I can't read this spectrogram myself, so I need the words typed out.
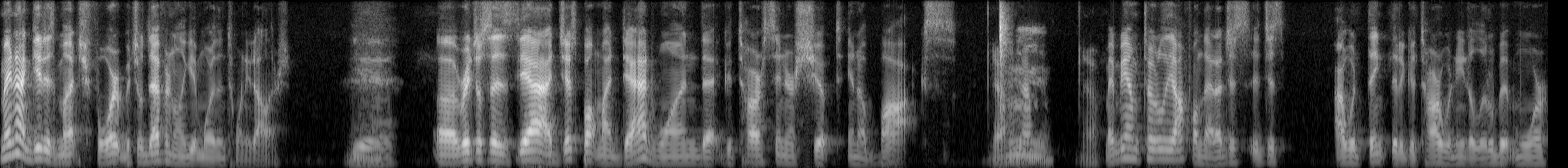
May not get as much for it, but you'll definitely get more than twenty dollars. Yeah. Uh, Rachel says, "Yeah, I just bought my dad one that Guitar Center shipped in a box. Yeah. Mm. Maybe I'm totally off on that. I just, it just, I would think that a guitar would need a little bit more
